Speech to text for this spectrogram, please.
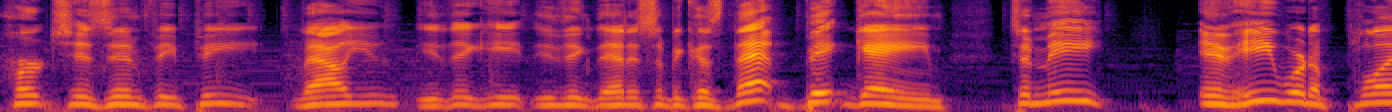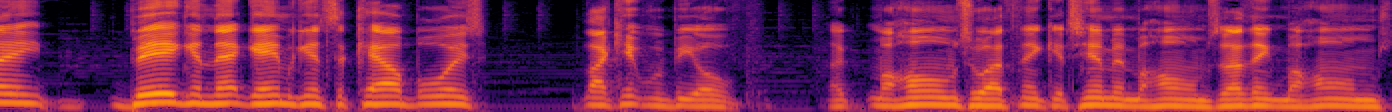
hurts his MVP value? You think he? You think that is because that big game to me, if he were to play big in that game against the Cowboys, like it would be over. Like Mahomes, who I think it's him and Mahomes. I think Mahomes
